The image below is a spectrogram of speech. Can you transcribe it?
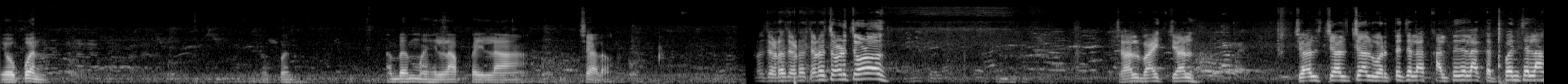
ये ओपन ओपन अबे, महिला पहिला. चलो. चढ़ो चढ़ो चढ़ो चढ़ो चढ़ो चल भाई चल. चल चल चल, वरते चला, खालते चला कतपन चला,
